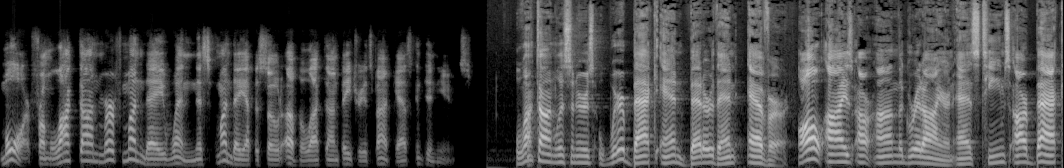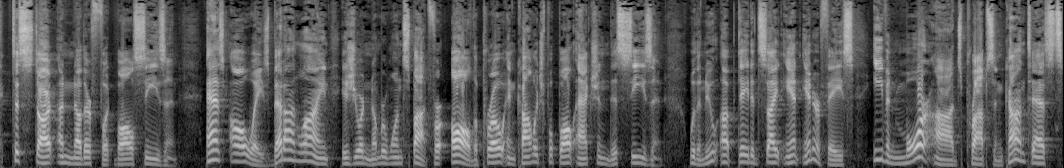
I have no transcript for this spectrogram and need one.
More from Locked On Murph Monday when this Monday episode of the Locked On Patriots podcast continues. Locked On listeners, we're back and better than ever. All eyes are on the gridiron as teams are back to start another football season. As always, BetOnline is your number one spot for all the pro and college football action this season. With a new updated site and interface, even more odds, props, and contests,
